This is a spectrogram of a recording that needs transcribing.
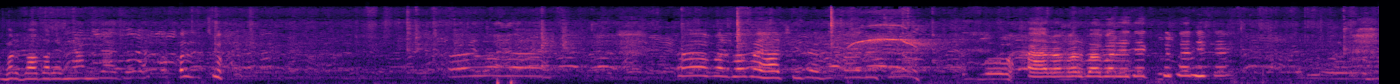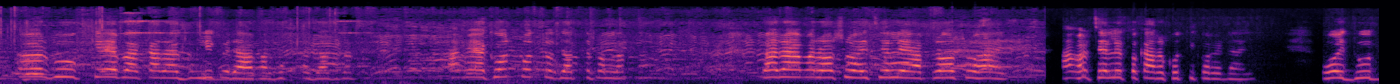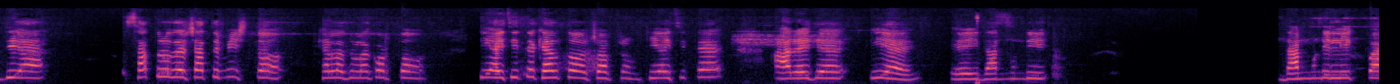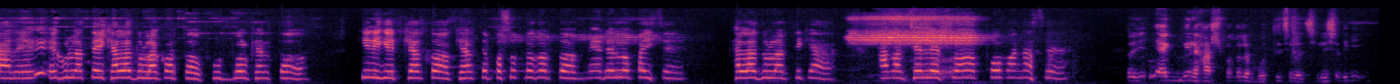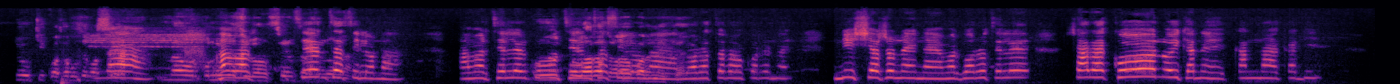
আমার বাবার কপালে চুপ আমার বাবা হাসি আর আমার বাবারে দেখতে পারি না। আর বুক কে বা কারা গুলি করে আমার বুকটা জাগবে? আমি এখন পর্যন্ত জানতে পারলাম না। কারা আমার অসহায় ছেলে আমরা অসহায়। আমার ছেলে তো কারও ক্ষতি করে নাই। ওই দুধ দিয়া ছাত্রদের সাথে মিশতো, খেলাধুলা করতো টিআইসিতে খেলতো সবসময় টিআইসিতে আর এই যে ইয়ে এই ধানমন্ডি ধানমন্ডি লিগ পার এগুলাতেই খেলাধুলা করতো, ফুটবল খেলতো, ক্রিকেট খেলতো, খেলতে পছন্দ করতো, মেডেলও পাইছে, খেলাধুলার থেকে আমার ছেলের সব প্রমাণ আছে। একদিন হাসপাতালে ভর্তি ছিল, ছেলের সাথে কি একটু কি কথা বলতে পারছে? না। না ওর কোনো আমার ছিল না। ছেলের কোনো ছিল করে না নাই লড়াচড়াও করে নাই নিঃশ্বাসও নেয় নাই। আমার বড় ছেলে সারাক্ষণ ওইখানে কান্না কাটি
